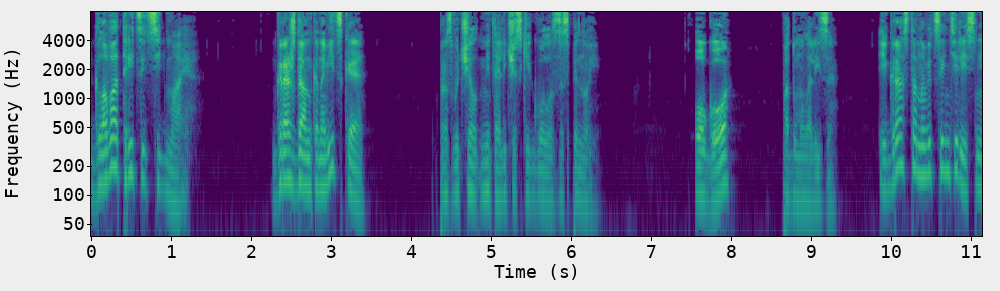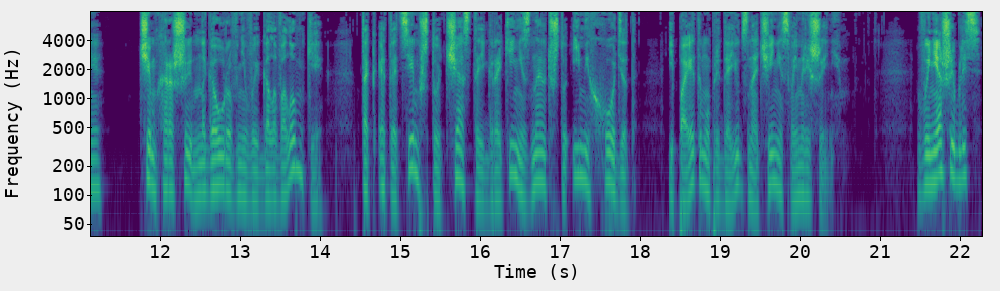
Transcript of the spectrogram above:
Глава 37. «Гражданка Новицкая?» — прозвучал металлический голос за спиной. «Ого!» — подумала Лиза. «Игра становится интереснее. Чем хороши многоуровневые головоломки, так это тем, что часто игроки не знают, что ими ходят, и поэтому придают значение своим решениям. Вы не ошиблись».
